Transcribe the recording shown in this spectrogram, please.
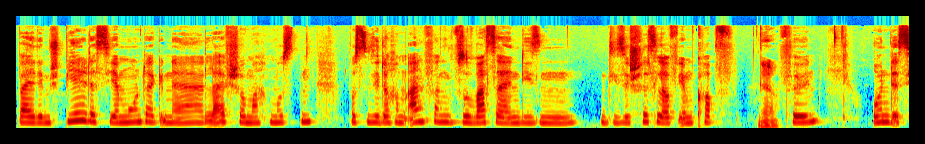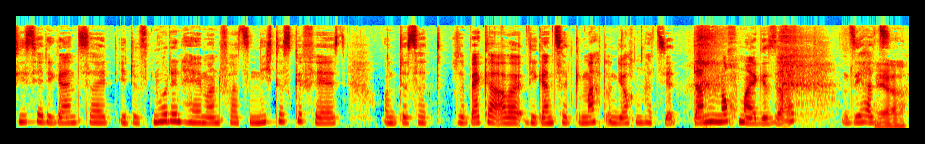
bei dem Spiel, das sie am Montag in der Live-Show machen mussten, mussten sie doch am Anfang so Wasser in diesen diese Schüssel auf ihrem Kopf ja. füllen. Und es hieß ja die ganze Zeit, ihr dürft nur den Helm anfassen, nicht das Gefäß. Und das hat Rebecca aber die ganze Zeit gemacht und Jochen hat es ihr dann nochmal gesagt. Und sie hat es ja.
